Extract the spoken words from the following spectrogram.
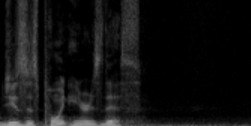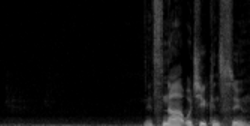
Jesus' point here is this it's not what you consume.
